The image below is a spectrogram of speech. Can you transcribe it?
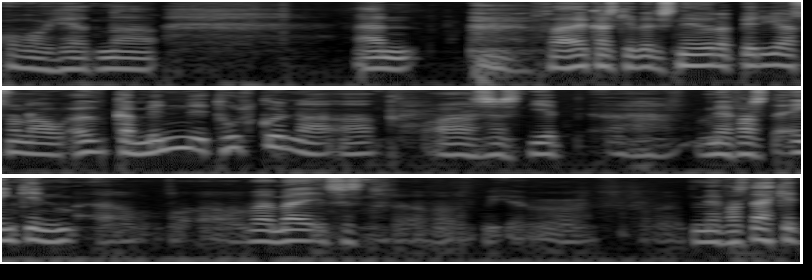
og hérna en það hefði kannski verið sniður að byrja svona á öfga minni tólkun að, að semst, ég, mér fannst engin með, semst, mér fannst ekki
